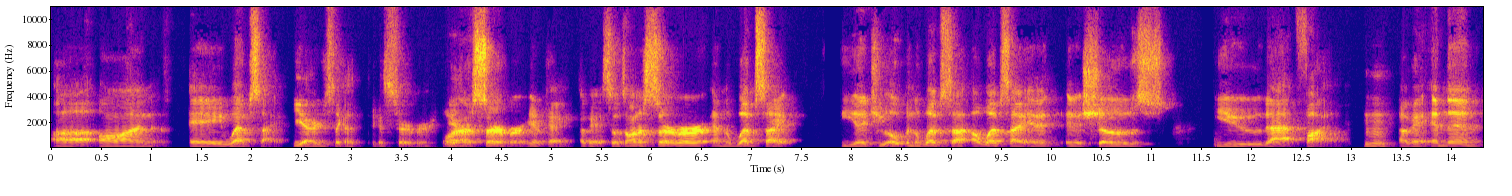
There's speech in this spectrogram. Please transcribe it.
uh, on a website yeah or just like a like a server or yeah. a server. Okay, okay. So it's on a server, and the website you, that you open the website a website, and it, and it shows you that file. Mhm. Okay, and then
